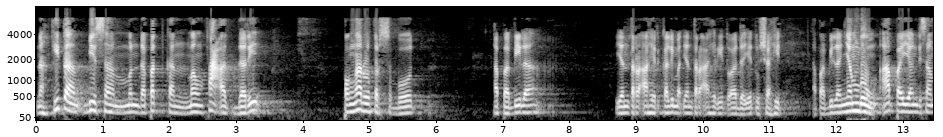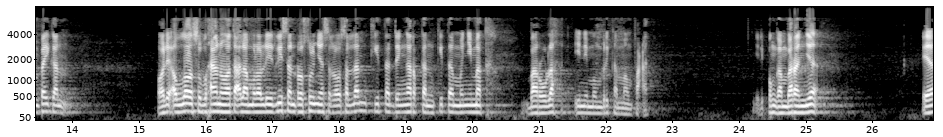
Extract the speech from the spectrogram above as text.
Nah kita bisa mendapatkan manfaat dari pengaruh tersebut apabila yang terakhir kalimat yang terakhir itu ada yaitu syahid. Apabila nyambung apa yang disampaikan oleh Allah Subhanahu wa taala melalui lisan Rasulnya sallallahu alaihi wasallam kita dengarkan, kita menyimak barulah ini memberikan manfaat. Jadi penggambarannya ya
